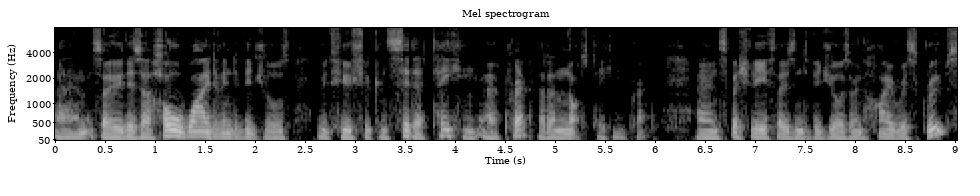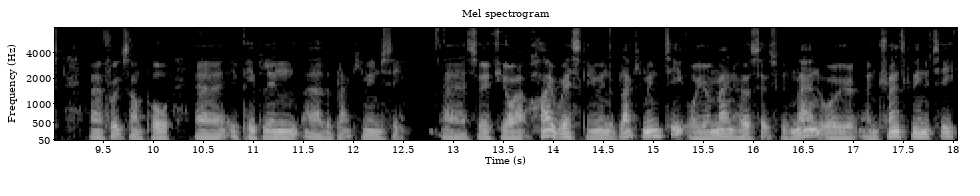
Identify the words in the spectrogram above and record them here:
um, so there's a whole wide of individuals who should consider taking uh, PrEP that are not taking PrEP, and especially if those individuals are in high risk groups, uh, for example, uh, people in uh, the black community. Uh, so if you're at high risk and you're in the black community, or you're a man who has sex with man, or you're in trans community,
